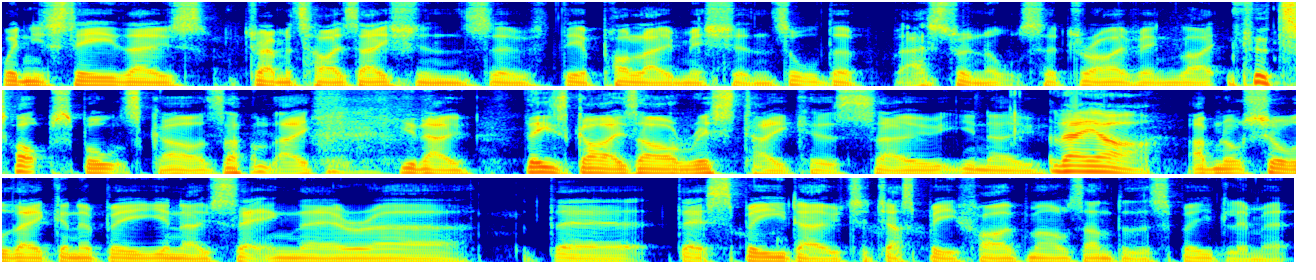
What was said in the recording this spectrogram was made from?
when you see those dramatizations of the Apollo missions. All the astronauts are driving like the top sports cars, aren't they? You know, these guys are risk takers, so you know They are. I'm not sure they're going to be you know setting their uh, their their speedo to just be five miles under the speed limit.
